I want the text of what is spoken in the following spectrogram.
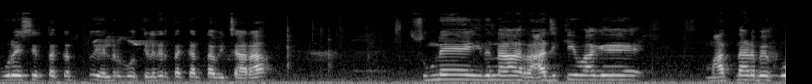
ಪೂರೈಸಿರ್ತಕ್ಕಂಥದ್ದು ಎಲ್ರಿಗೂ ತಿಳಿದಿರ್ತಕ್ಕಂಥ ವಿಚಾರ. ಸುಮ್ಮನೆ ಇದನ್ನ ರಾಜಕೀಯವಾಗಿ ಮಾತನಾಡಬೇಕು,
